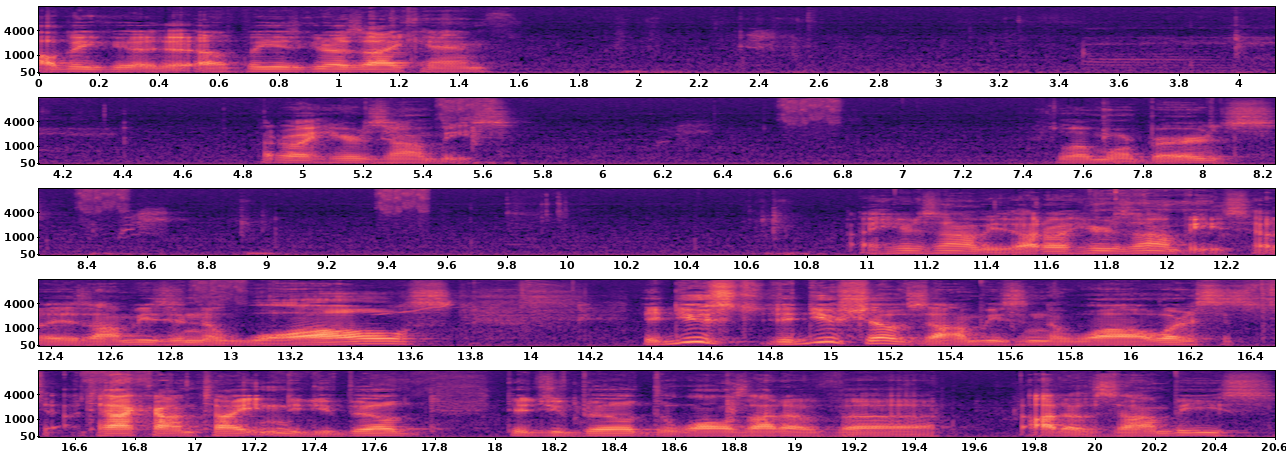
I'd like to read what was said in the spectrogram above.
I'll be good. I'll be as good as I can. How do I hear zombies? A little more birds. I hear zombies. Why do I hear zombies? Are there zombies in the walls? Did you did you shove zombies in the wall? What is this? Attack on Titan? Did you build did you build the walls out of uh, out of zombies?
